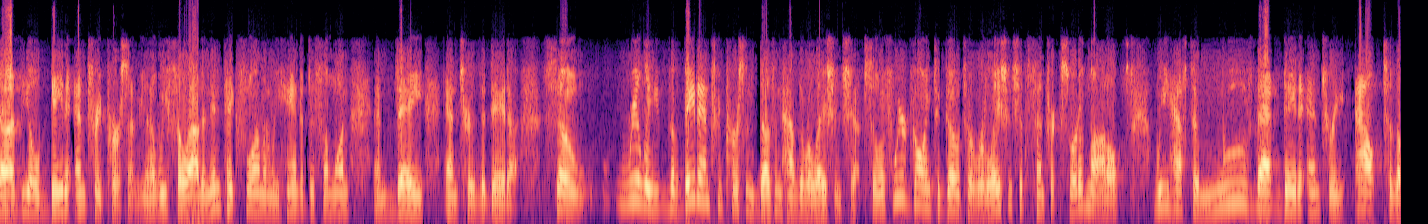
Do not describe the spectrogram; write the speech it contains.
uh, the old data entry person. You know, we fill out an intake form and we hand it to someone and they enter the data. So really the data entry person doesn't have the relationship. So if we're going to go to a relationship-centric sort of model, we have to move that data entry out to the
